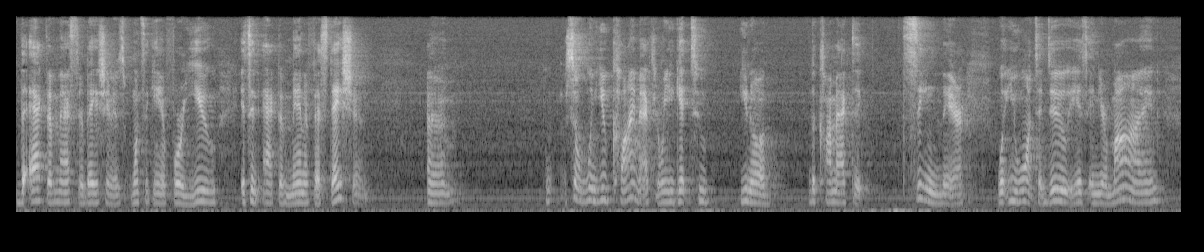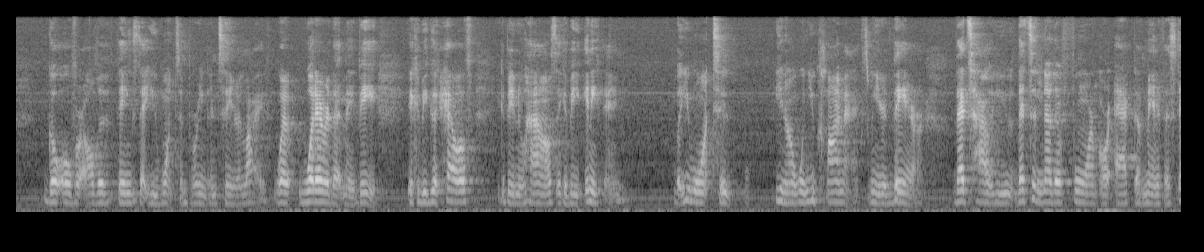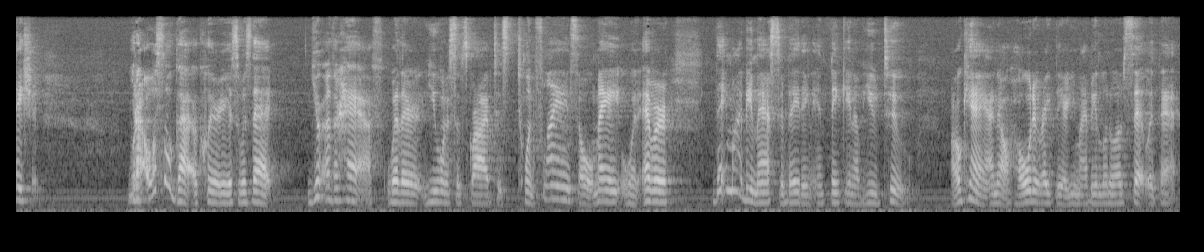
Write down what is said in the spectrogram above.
the act of masturbation is once again for you it's an act of manifestation. Um, so when you climax or when you get to you know the climactic scene there what you want to do is in your mind go over all the things that you want to bring into your life what, whatever that may be. It could be good health it could be a new house it could be anything. But you want to you know, when you climax, when you're there, that's how you, that's another form or act of manifestation. What I also got, Aquarius, was that your other half, whether you want to subscribe to Twin Flame, Soulmate, or whatever, they might be masturbating and thinking of you too. Okay, I know, hold it right there. You might be a little upset with that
